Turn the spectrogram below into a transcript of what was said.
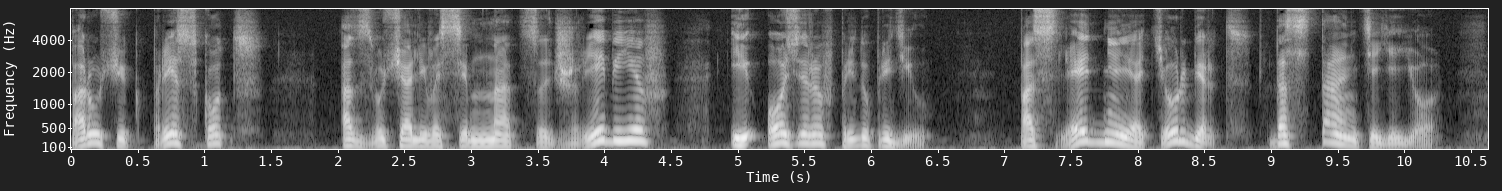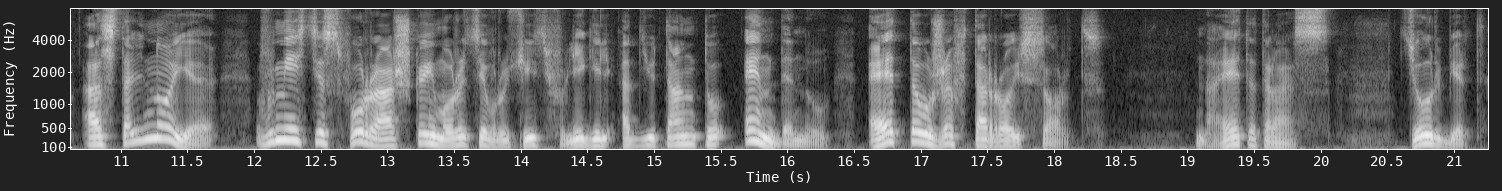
поручик Прескот. Отзвучали восемнадцать жребиев, и Озеров предупредил — Последняя, Тюрберт, достаньте ее. Остальное вместе с фуражкой можете вручить флигель-адъютанту Эндену. Это уже второй сорт. На этот раз Тюрберт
